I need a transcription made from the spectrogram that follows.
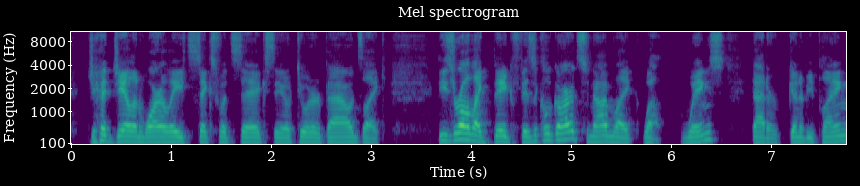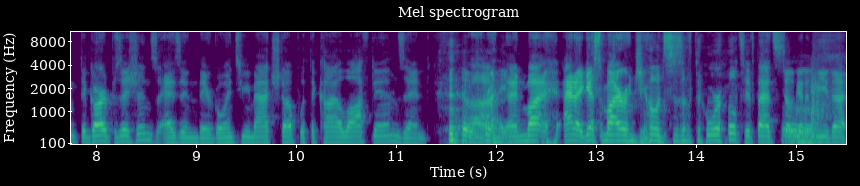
J- Jalen Warley, six foot six, you know, 200 pounds. Like these are all like big physical guards. So now I'm like, well, wings that are going to be playing the guard positions, as in they're going to be matched up with the Kyle Loftons and uh, right. and my and I guess Myreon Joneses of the world, if that's still going to be the,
